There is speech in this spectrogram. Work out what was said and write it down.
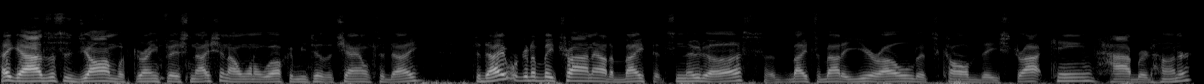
Hey guys, this is John with Greenfish Nation. I want to welcome you to the channel today. Today we're going to be trying out a bait that's new to us. The bait's about a year old. It's called the Strike King Hybrid Hunter.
